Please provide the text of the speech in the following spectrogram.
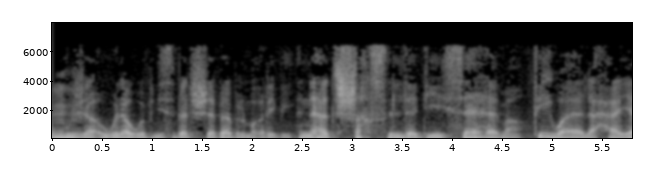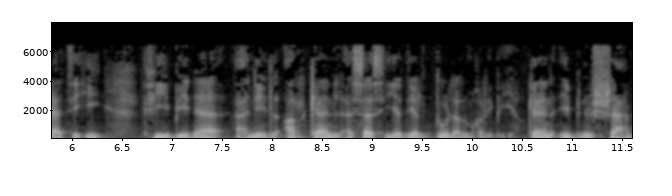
وجهة أولى هو بالنسبة للشباب المغربي أن هذا الشخص الذي ساهم طوال حياته في بناء يعني الأركان الأساسية ديال الدولة المغربية. كان ابن الشعب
